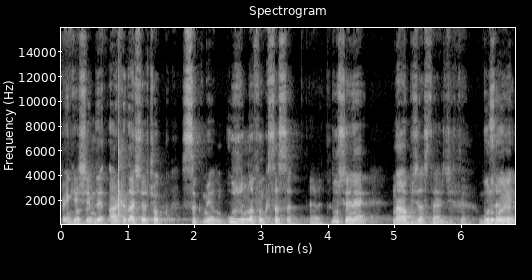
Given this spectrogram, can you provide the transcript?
Peki şimdi arkadaşları çok sıkmayalım. Uzun lafın kısası. Evet. Bu sene ne yapacağız tercihte? Bunu sene böyle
